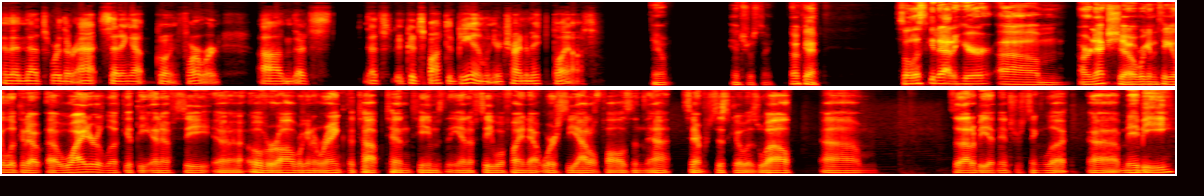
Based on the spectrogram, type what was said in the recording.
and then that's where they're at setting up going forward. Um, that's that's a good spot to be in when you're trying to make the playoffs. Yep. Interesting. Okay. So let's get out of here. Um, our next show, we're going to take a look at a, a wider look at the NFC uh, overall. We're going to rank the top 10 teams in the NFC. We'll find out where Seattle falls in that, San Francisco as well. Um, so that'll be an interesting look. Uh, maybe,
